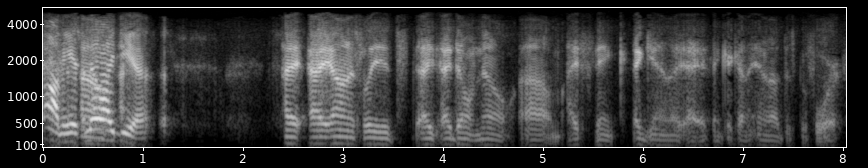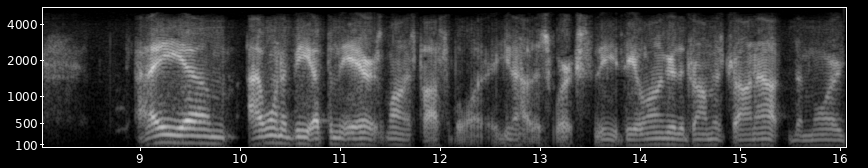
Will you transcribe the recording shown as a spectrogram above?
Mom, he has no Um, idea. I, I honestly, it's I, I don't know. Um, I think again, I, I think I kind of hinted at this before. I um I want to be up in the air as long as possible. You know how this works. The the longer the drama is drawn out, the more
